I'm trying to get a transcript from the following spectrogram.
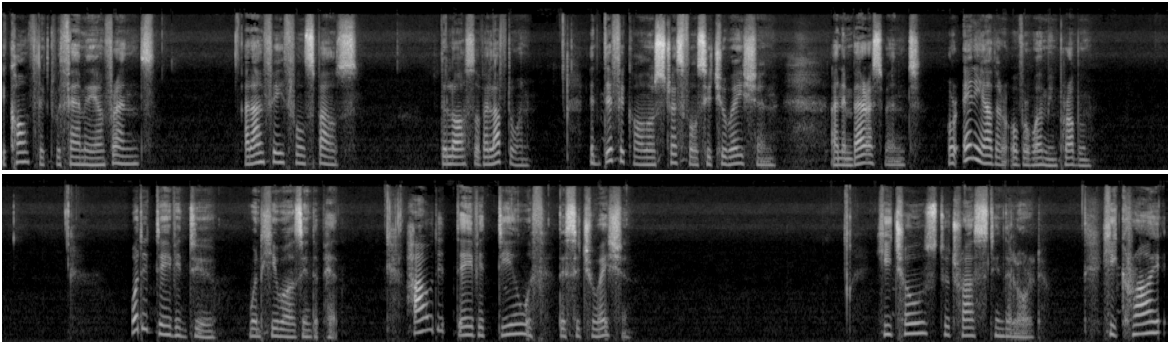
a conflict with family and friends, an unfaithful spouse, the loss of a loved one, a difficult or stressful situation an embarrassment, or any other overwhelming problem. What did David do when he was in the pit? How did David deal with the situation? He chose to trust in the Lord. He cried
